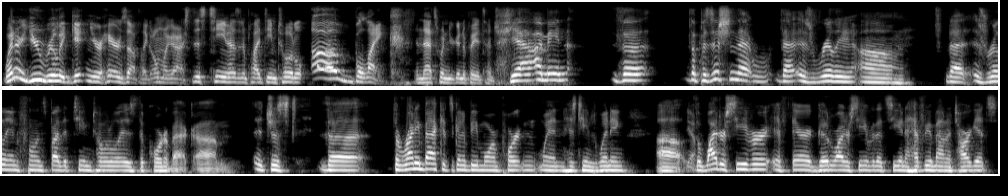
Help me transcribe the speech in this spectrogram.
when are you really getting your hairs up? Like oh my gosh this team has an implied team total of blank and that's when you're going to pay attention. Yeah i mean the the position that that is really um that is really influenced by the team total is the quarterback. Um it just the the running back is going to be more important when his team's winning. Uh, yeah. The wide receiver, if they're a good wide receiver that's seeing a heavy amount of targets,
